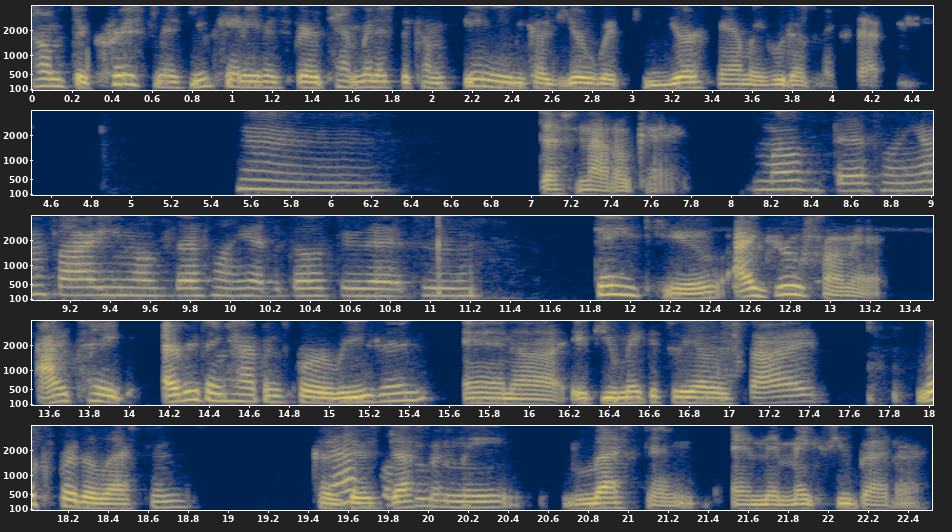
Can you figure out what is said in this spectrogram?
comes to Christmas, you can't even spare 10 minutes to come see me because you're with your family who doesn't accept me. hmm. That's not okay. Most definitely. I'm sorry you most definitely had to go through that too. Thank you. I grew from it. I take everything happens for a reason. And uh, if you make it to the other side, look for the lessons because there's definitely lessons and it makes you better.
